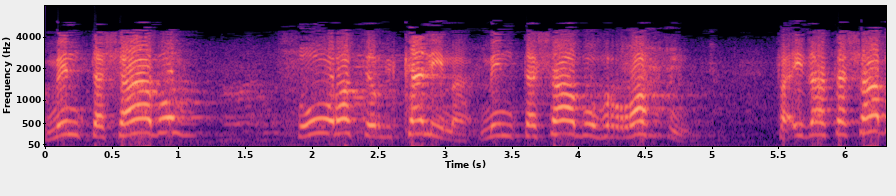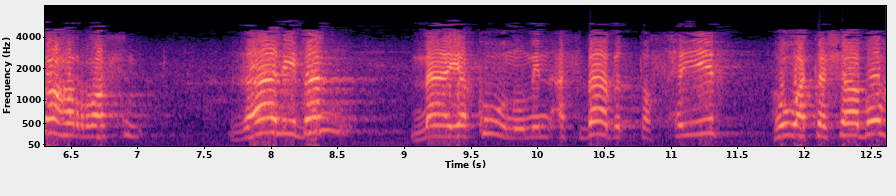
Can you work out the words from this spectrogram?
من تشابه صورة الكلمة من تشابه الرسم. فإذا تشابه الرسم غالبا ما يكون من أسباب التصحيف هو تشابه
